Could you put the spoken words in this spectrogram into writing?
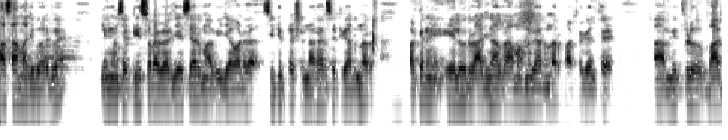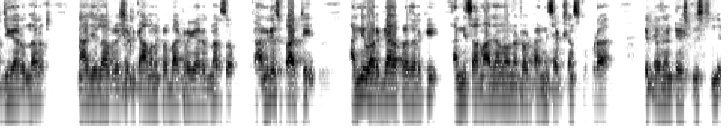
ఆ సామాజిక వర్గమే. లింగం శెట్టి ఈశ్వరరావు గారు చేశారు మా విజయవాడ సిటీ ప్రెసిడెంట్ నరహర్ శెట్టి గారు ఉన్నారు. పక్కనే ఏలూరు రాజనాల రామోహన్ గారు ఉన్నారు. పక్కకి వెళ్తే ఆ మిత్రుడు బాబ్జీ గారు ఉన్నారు. నా జిల్లా ప్రెసిడెంట్ కామన్ ప్రభాకర్ గారు ఉన్నారు. సో కాంగ్రెస్ పార్టీ అన్ని వర్గాల ప్రజలకి అన్ని సమాజంలో ఉన్నటువంటి అన్ని సెక్షన్స్కు కూడా రిప్రజెంటేషన్ ఇస్తుంది.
